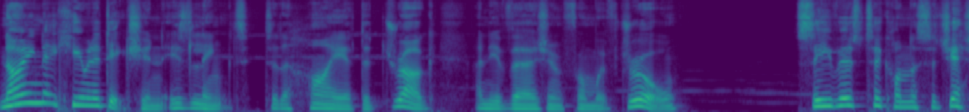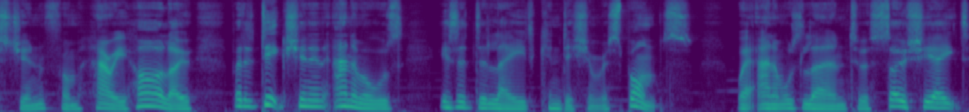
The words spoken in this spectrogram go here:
Knowing that human addiction is linked to the high of the drug and the aversion from withdrawal, Seevers took on the suggestion from Harry Harlow that addiction in animals is a delayed condition response, where animals learn to associate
